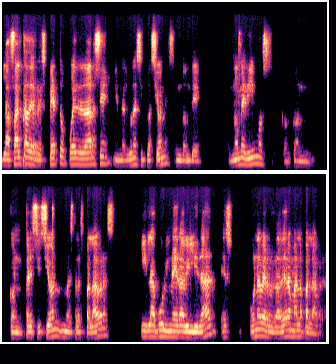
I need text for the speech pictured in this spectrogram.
la falta de respeto puede darse en algunas situaciones en donde no medimos con, con, con precisión nuestras palabras y la vulnerabilidad es una verdadera mala palabra.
